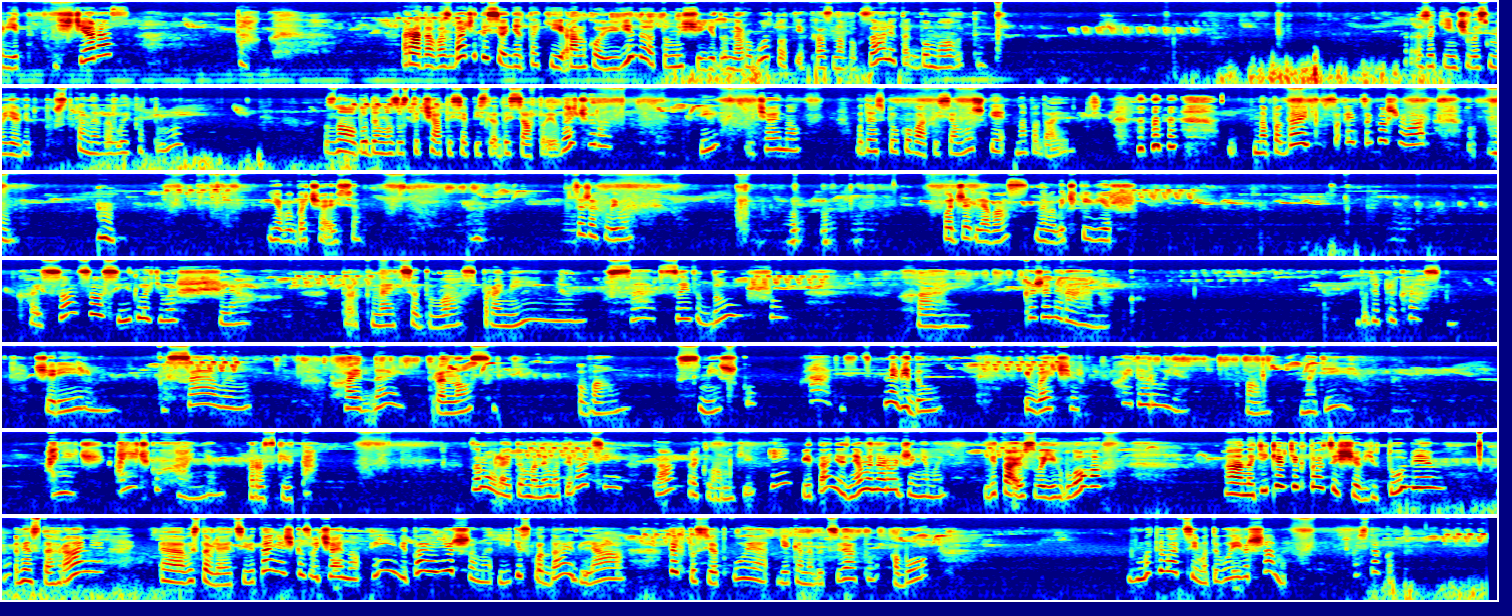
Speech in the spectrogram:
привіт ще раз. Так. Рада вас бачити сьогодні такі ранкові відео, тому що їду на роботу, от якраз на вокзалі, так би мовити. Закінчилась моя відпустка невелика, тому знову будемо зустрічатися після 10-ї вечора. І, звичайно, будемо спілкуватися. Мишки нападають. Нападають, це кошмар. Я вибачаюся. Це жахливо. Отже, для вас невеличкий вірш. Хай сонце освітлить ваш шлях, торкнеться до вас промінням в серце і в душу. Хай кожен ранок буде прекрасним, чарівним, веселим. Хай день приносить вам усмішку, радість, не біду. І вечір хай дарує вам надію. А ніч, а ніч коханням розквіта. Замовляйте у мене мотивації та рекламки. І вітання з днями народженнями. Вітаю в своїх блогах. Не тільки в Тіктоці, ще в Ютубі, в Інстаграмі. Е, Виставляю ці вітаннячка, звичайно, і вітаю віршами, які складаю для тих, хто святкує яке-небудь свято або в мотивації мотивує віршами. Ось так от.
